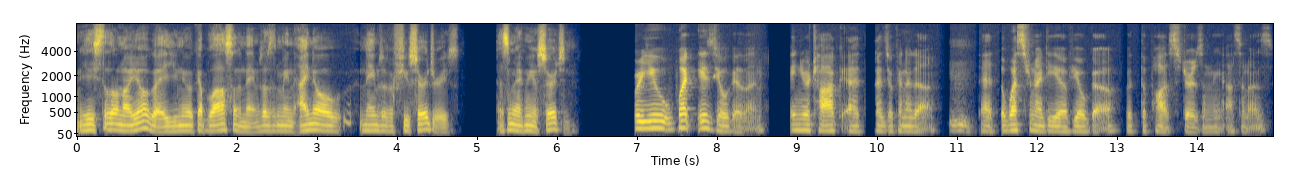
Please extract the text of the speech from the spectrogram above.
you still don't know yoga. You knew a couple of asana names. Doesn't mean I know names of a few surgeries. Doesn't make me a surgeon. For you, what is yoga then? In your talk at Radio Canada, mm-hmm. that the Western idea of yoga with the postures and the asanas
